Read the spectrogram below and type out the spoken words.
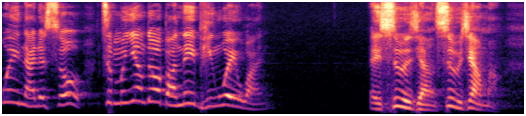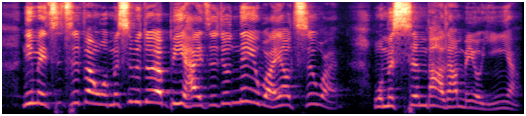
喂奶的时候，怎么样都要把那瓶喂完。哎，是不是这样？是不是这样嘛？你每次吃饭，我们是不是都要逼孩子，就那碗要吃完？我们生怕他没有营养，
